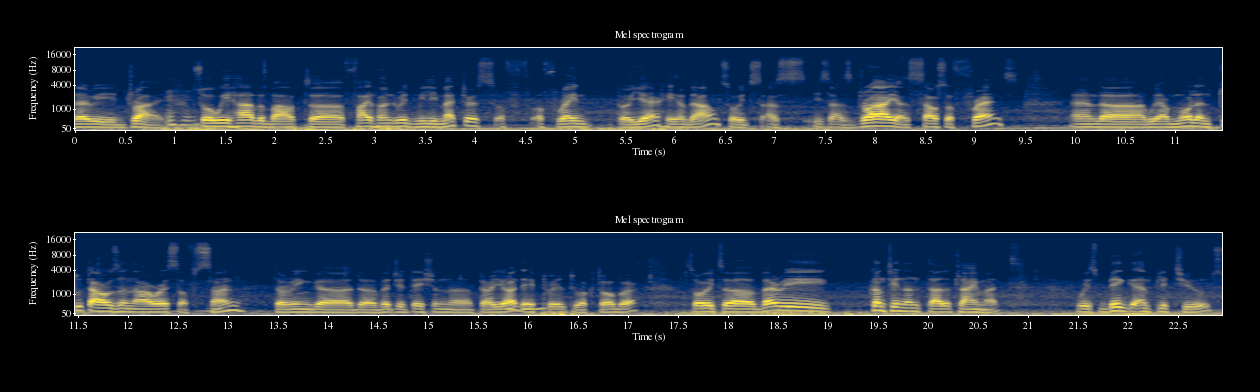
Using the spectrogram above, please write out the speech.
very dry. Mm -hmm. so we have about uh, 500 millimeters of, of rain per year here down. So it's as it's as dry as south of france. And uh, we have more than 2000 hours of sun during uh, the vegetation uh, period mm -hmm. april to october. So it's a very continental climate with big amplitudes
